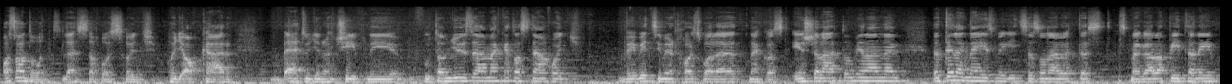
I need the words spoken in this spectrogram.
az adott lesz ahhoz, hogy, hogy akár el tudjanak csípni futamgyőzelmeket, aztán, hogy VB címért harcban lehetnek, azt én se látom jelenleg, de tényleg nehéz még így szezon előtt ezt, ezt megállapítani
